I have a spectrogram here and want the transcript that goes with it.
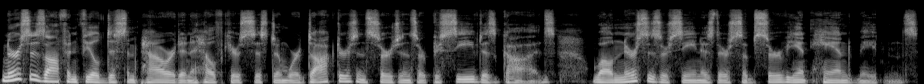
Nurses often feel disempowered in a healthcare system where doctors and surgeons are perceived as gods, while nurses are seen as their subservient handmaidens.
